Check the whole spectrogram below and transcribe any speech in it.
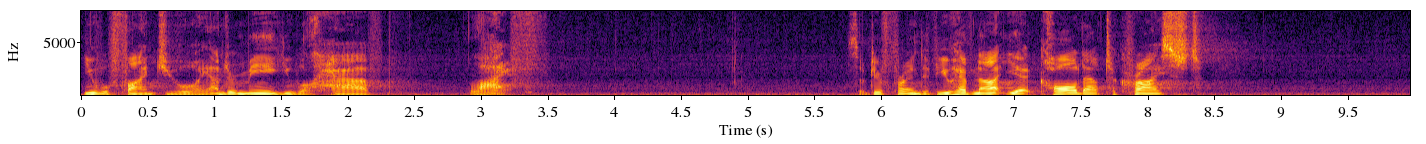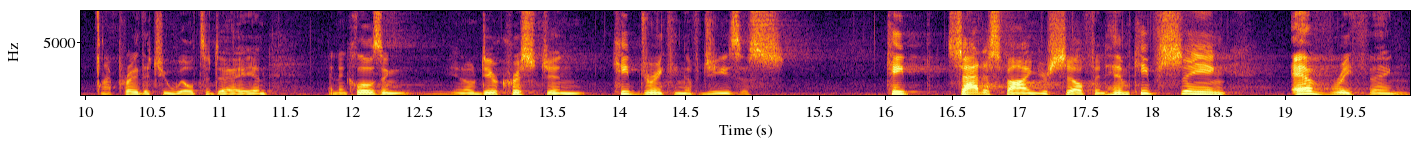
you will find joy. Under me you will have life. So, dear friend, if you have not yet called out to Christ, I pray that you will today. And, and in closing, you know, dear Christian, keep drinking of Jesus. Keep satisfying yourself in Him. Keep seeing everything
